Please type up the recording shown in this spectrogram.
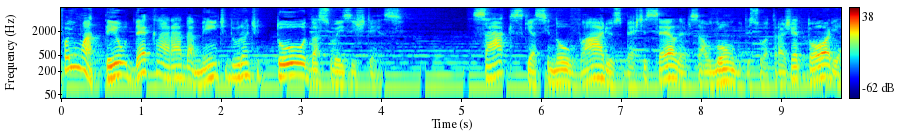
Foi um ateu declaradamente durante toda a sua existência. Sacks, que assinou vários best-sellers ao longo de sua trajetória,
